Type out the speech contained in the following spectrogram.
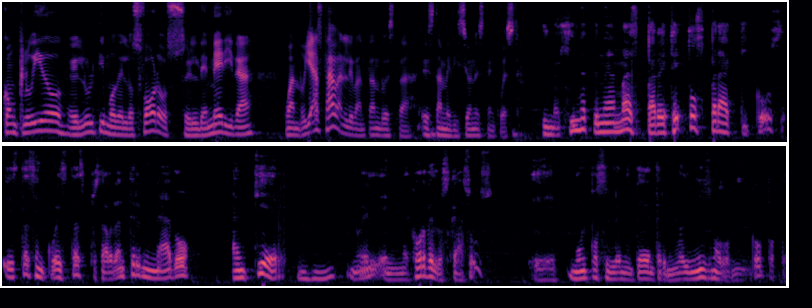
concluido el último de los foros, el de Mérida, cuando ya estaban levantando esta, esta medición, esta encuesta. Imagínate nada más, para efectos prácticos, estas encuestas pues habrán terminado antier, ¿no? en el mejor de los casos, eh, muy posiblemente hayan terminado el mismo domingo, porque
